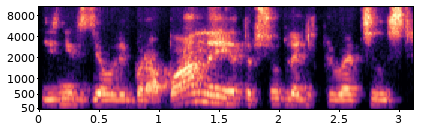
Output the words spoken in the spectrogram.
из них сделали барабаны, это все для них превратилось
